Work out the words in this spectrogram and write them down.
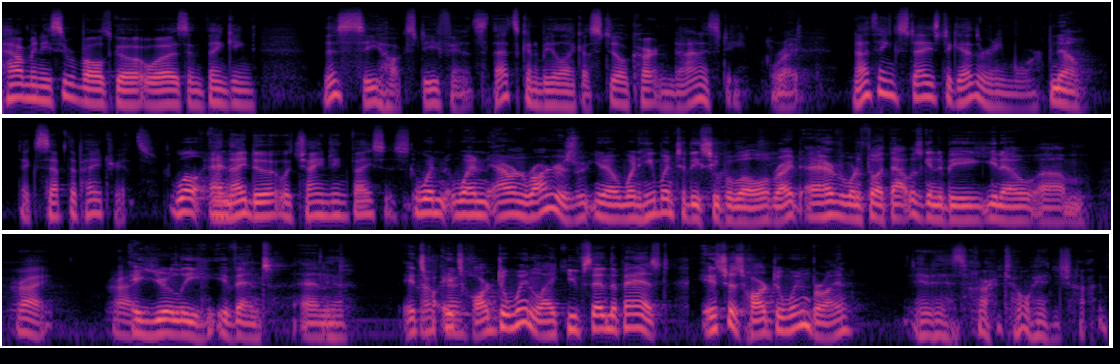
how many Super Bowls ago it was and thinking, this Seahawks defense, that's going to be like a steel curtain dynasty. right? Nothing stays together anymore No. except the Patriots. Well, And and, they do it with changing faces. when when Aaron Rodgers, you know, when he went to the Super Bowl, right? Everyone thought that was going to be you know um, Right. a yearly event, and Yeah. it's Okay. it's hard to win, like you've said in the past. It's just hard to win, Brian. It is hard to win, John.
